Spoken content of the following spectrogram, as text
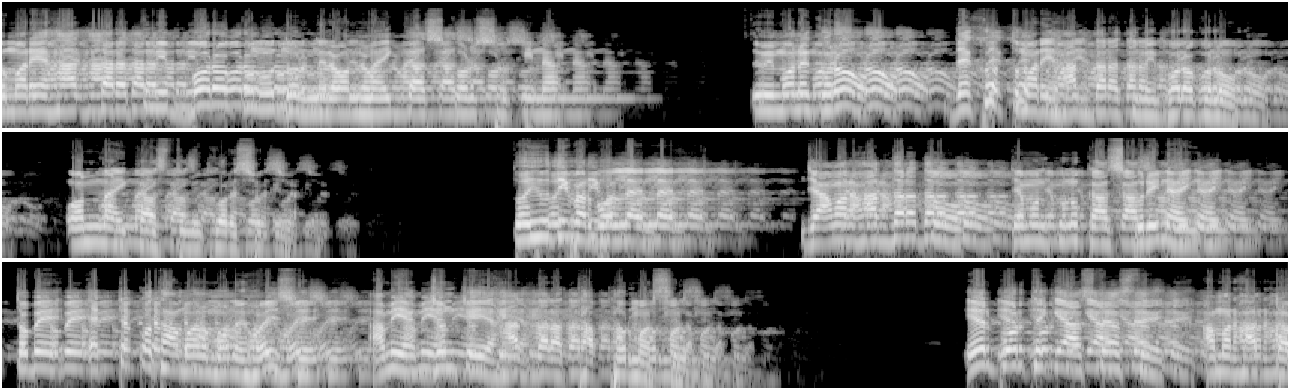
তোমার এই হাত দ্বারা তুমি বড় কোনো ধরনের অন্যায় কাজ করছ কিনা? তুমি মনে করো, দেখো তোমার এই হাত দ্বারা তুমি বড় কোনো অন্যায় কাজ তুমি করেছ কিনা? তো ইহুদি এবার বললেন যে আমার হাত দ্বারা তো তেমন কোনো কাজ করি নাই। তবে একটা কথা আমার মনে হয়েছে আমি একজনকে হাত দ্বারা থাপ্পড় মারছিলাম। এরপর থেকে আস্তে আস্তে আমার হাতটা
